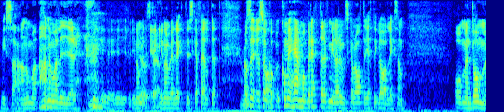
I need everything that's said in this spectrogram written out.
vissa anoma, anomalier inom, Mm. Inom det elektriska fältet. Men- och så, så ja. kom- jag hem och berättade för mina rumskamrater, jätteglad liksom. Och, men de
